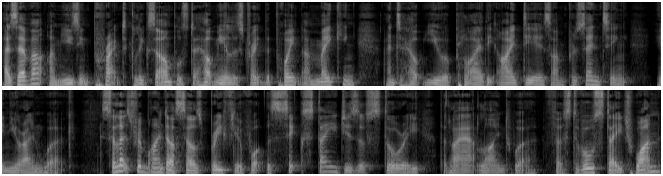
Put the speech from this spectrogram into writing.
As ever, I'm using practical examples to help me illustrate the point I'm making and to help you apply the ideas I'm presenting in your own work. So let's remind ourselves briefly of what the six stages of story that I outlined were. First of all, stage one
